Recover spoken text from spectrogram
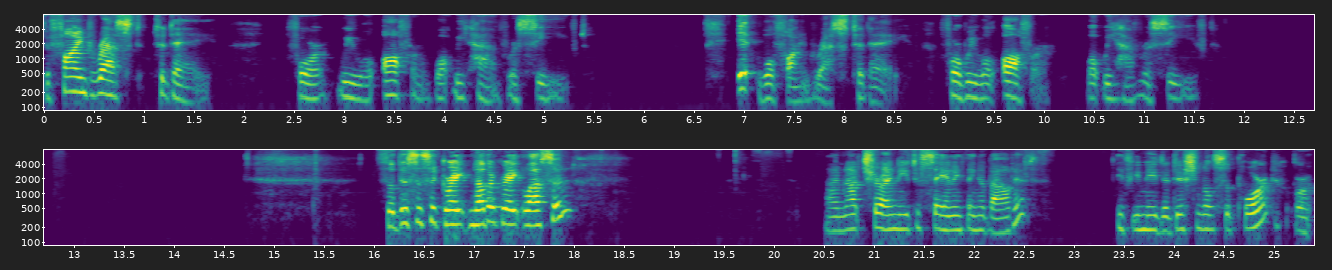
To find rest today, for we will offer what we have received. It will find rest today, for we will offer what we have received. So this is a great, another great lesson. I'm not sure I need to say anything about it. If you need additional support, or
